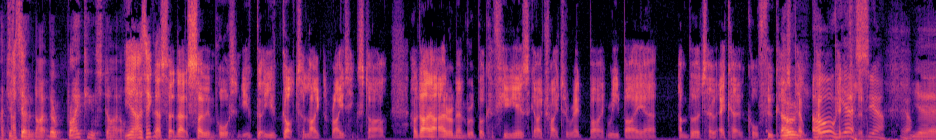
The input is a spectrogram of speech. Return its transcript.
I just think- don't like the writing style. Yeah, I think that's that's so important. You've got you've got to like the writing style. I, mean, I, I remember a book a few years ago I tried to read by read by uh, Umberto Eco called Foucault's Oh, Pe- Pe- Oh Pendulum. yes, yeah, yeah. Yeah.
